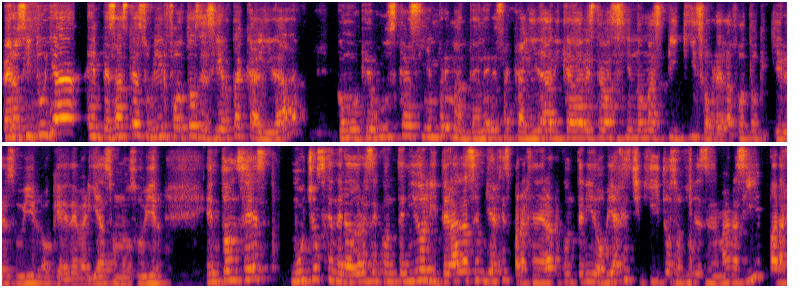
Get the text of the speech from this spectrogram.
pero si tú ya empezaste a subir fotos de cierta calidad, como que buscas siempre mantener esa calidad y cada vez te vas haciendo más picky sobre la foto que quieres subir o que deberías o no subir. Entonces, muchos generadores de contenido literal hacen viajes para generar contenido, viajes chiquitos o fines de semana, sí, para,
